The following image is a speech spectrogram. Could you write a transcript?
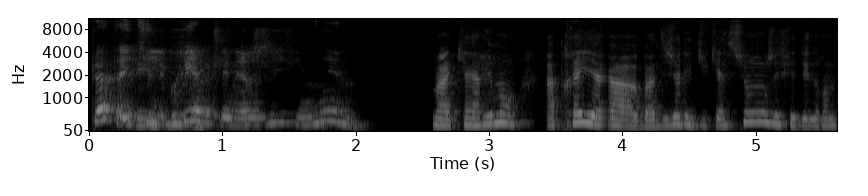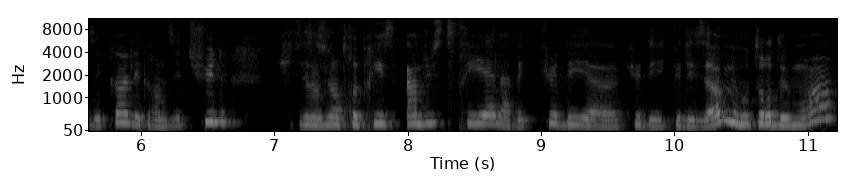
Puis là, tu as équilibré avec l'énergie féminine. Bah, carrément. Après, il y a bah, déjà l'éducation. J'ai fait des grandes écoles, des grandes études. J'étais dans une entreprise industrielle avec que des, euh, hommes autour de moi.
